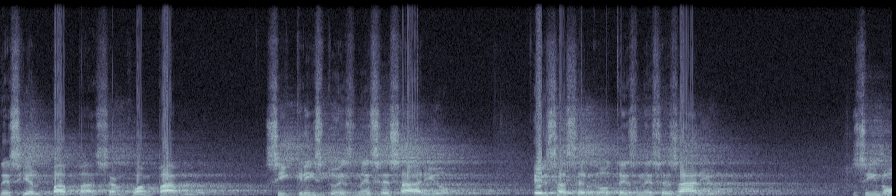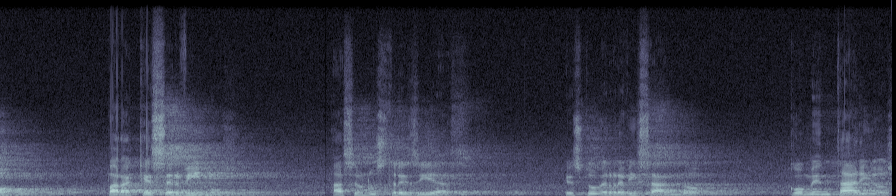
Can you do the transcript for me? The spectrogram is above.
Decía el Papa San Juan Pablo, si Cristo es necesario, el sacerdote es necesario. Si no, ¿para qué servimos? Hace unos tres días estuve revisando comentarios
